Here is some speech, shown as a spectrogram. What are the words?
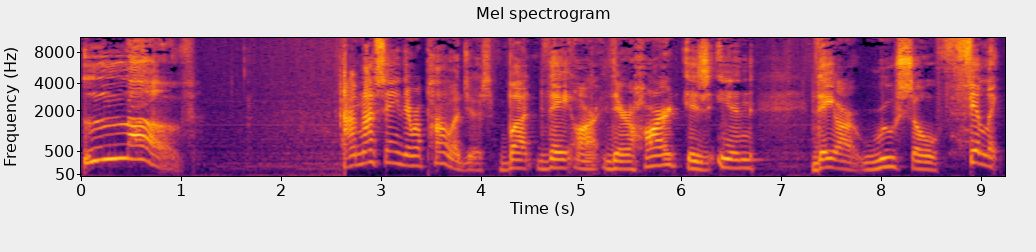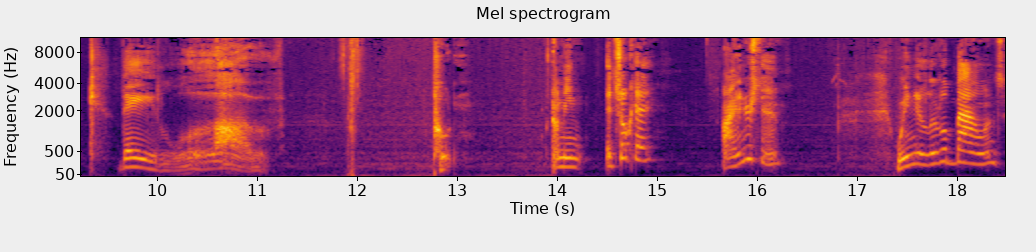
love. I'm not saying they're apologists, but they are, their heart is in, they are Russophilic. They love Putin. I mean, it's okay. I understand. We need a little balance.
